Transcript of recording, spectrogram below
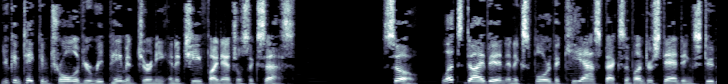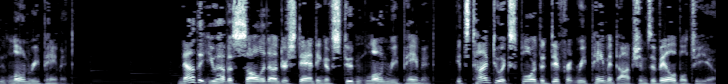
you can take control of your repayment journey and achieve financial success. So, let's dive in and explore the key aspects of understanding student loan repayment. Now that you have a solid understanding of student loan repayment, it's time to explore the different repayment options available to you.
